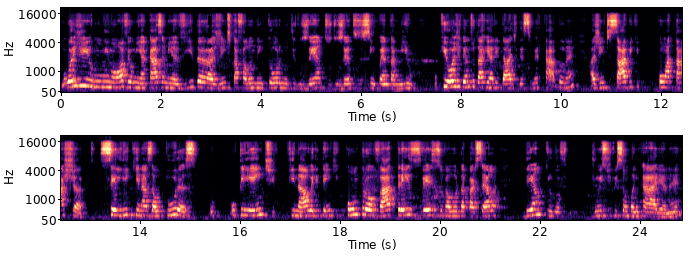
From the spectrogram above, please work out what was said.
Hoje, um imóvel, Minha Casa Minha Vida, a gente está falando em torno de 200, 250 mil, o que hoje, dentro da realidade desse mercado, né, a gente sabe que com a taxa Selic nas alturas, o, o cliente final ele tem que comprovar três vezes o valor da parcela dentro do, de uma instituição bancária, né?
